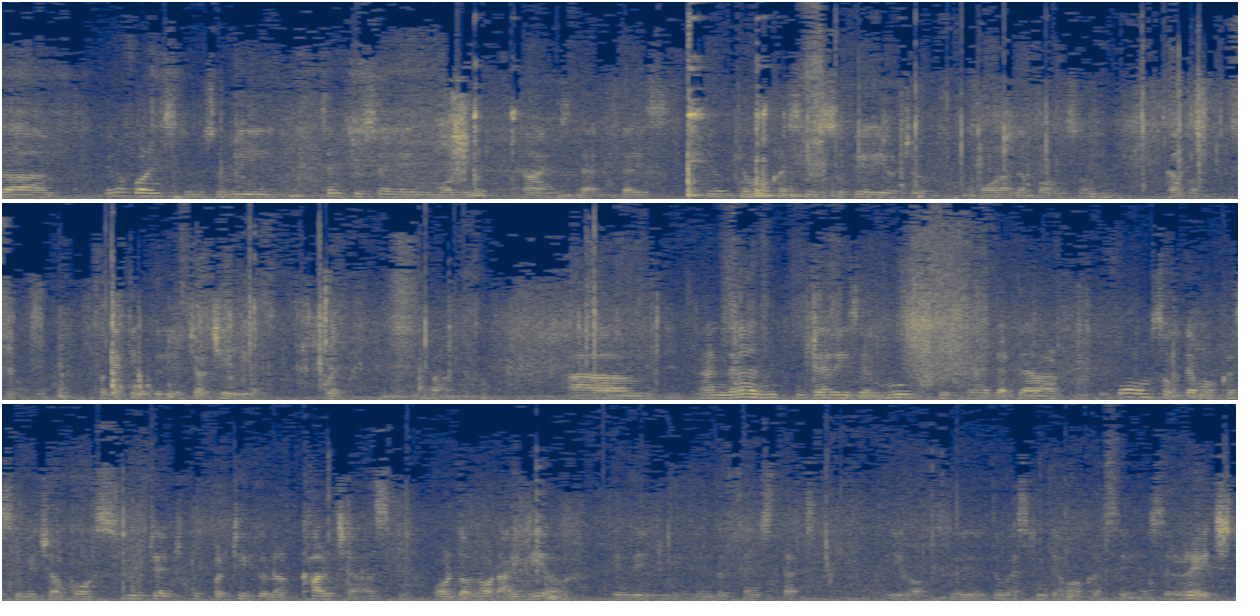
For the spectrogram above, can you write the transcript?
um, you know, for instance, we tend to say in modern times that there is democracy is superior to all other forms of government. You know, forgetting the Churchillian quip. Um, and then there is a move to say that there are forms of democracy which are more suited to particular cultures, although not ideal in the in the sense that you know the, the Western democracy has reached.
